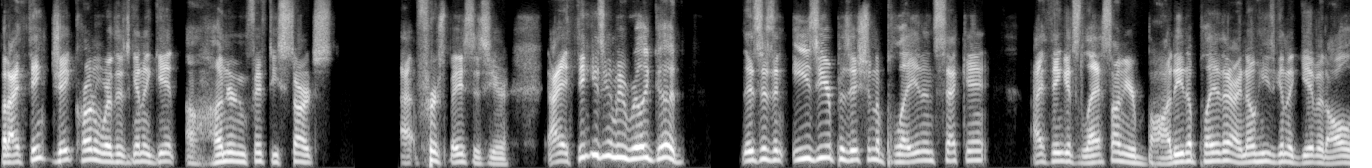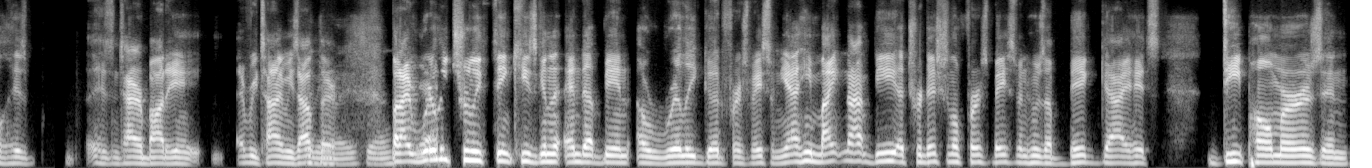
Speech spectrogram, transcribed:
but I think Jake Cronenworth is going to get 150 starts at first base this year. I think he's going to be really good. This is an easier position to play than second. I think it's less on your body to play there. I know he's going to give it all his his entire body every time he's out there. Yeah. But I Yeah. really truly think he's going to end up being a really good first baseman. Yeah, he might not be a traditional first baseman who's a big guy, hits deep homers and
